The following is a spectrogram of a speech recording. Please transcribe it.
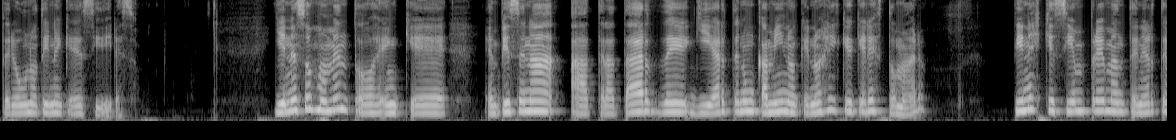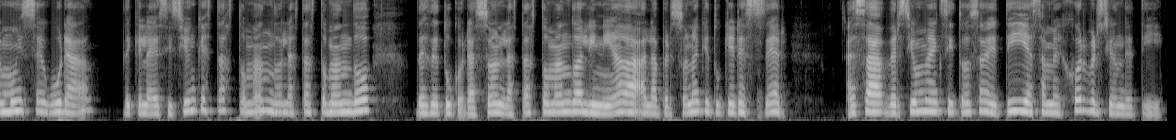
pero uno tiene que decidir eso. Y en esos momentos en que empiecen a, tratar de guiarte en un camino que no es el que quieres tomar, tienes que siempre mantenerte muy segura de que la decisión que estás tomando la estás tomando desde tu corazón, la estás tomando alineada a la persona que tú quieres ser, a esa versión más exitosa de ti, a esa mejor versión de ti,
